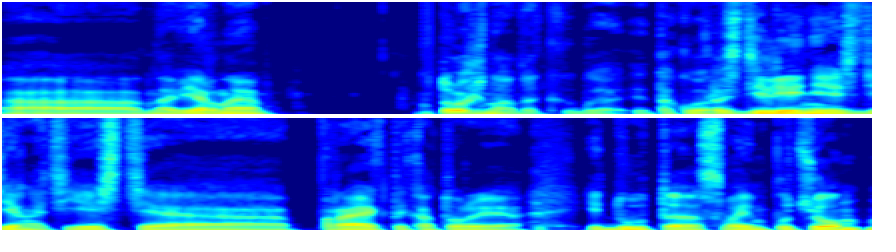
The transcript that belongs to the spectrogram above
а, наверное, тоже надо как бы такое разделение сделать. Есть э, проекты, которые идут э, своим путем,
